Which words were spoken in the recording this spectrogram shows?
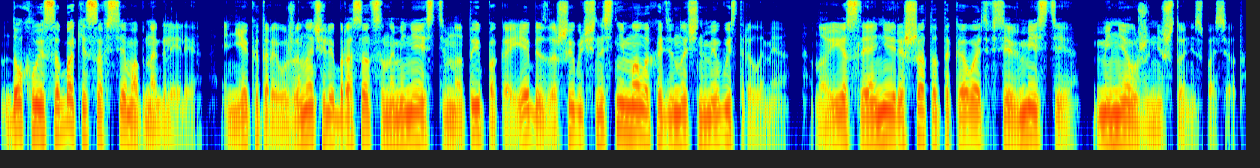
Дохлые собаки совсем обнаглели. Некоторые уже начали бросаться на меня из темноты, пока я безошибочно снимал их одиночными выстрелами. Но если они решат атаковать все вместе, меня уже ничто не спасет.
